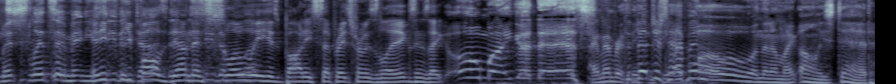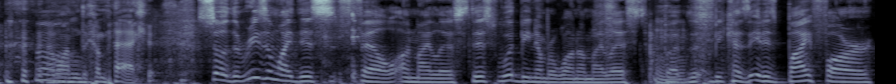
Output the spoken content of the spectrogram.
he slits him and you and see he, the he du- falls you down, then see the slowly blood. his body separates from his legs, and he's like, "Oh my goodness!" I remember Did thinking, that just too, like, happen? Whoa! And then I'm like, oh, he's dead. I want him to come back. So the reason why this fell on my list, this would be number one on my list, Mm-hmm. but th- because it is by far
